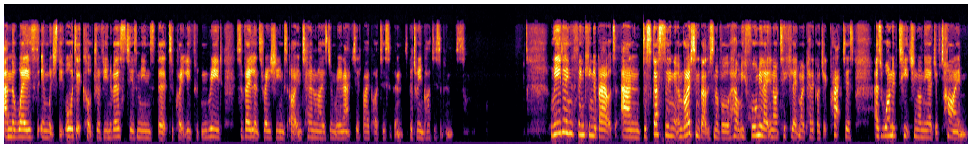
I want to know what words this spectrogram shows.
and the ways in which the audit culture of universities means that, to quote Leathwood and Read, surveillance regimes are internalized and reenacted by participants, between participants. Reading, thinking about, and discussing and writing about this novel helped me formulate and articulate my pedagogic practice as one of teaching on the edge of time,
